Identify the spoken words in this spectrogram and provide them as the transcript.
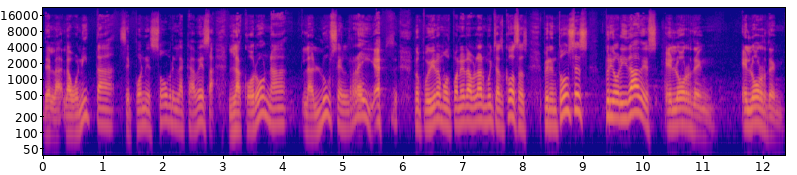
de la, la, bonita se pone sobre la cabeza. La corona la luz el rey. Nos pudiéramos poner a hablar muchas cosas. Pero entonces, prioridades, el orden. El orden.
